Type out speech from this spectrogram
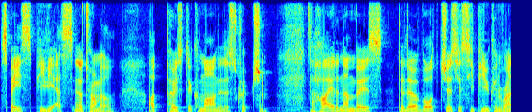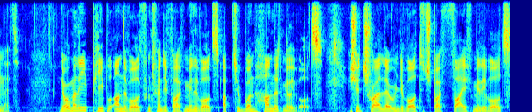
space pvs in a terminal. I'll post the command in the description. The higher the number is, the lower voltages your CPU can run at. Normally, people undervolt from 25 mV up to 100 mV. You should try lowering the voltage by 5 mV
